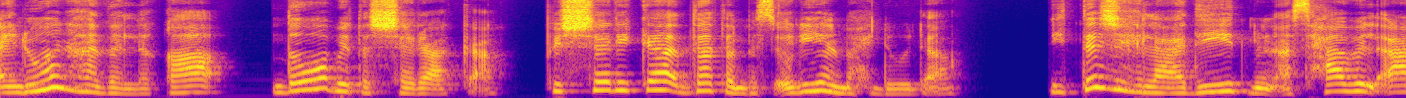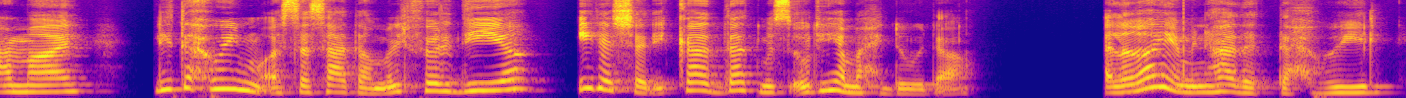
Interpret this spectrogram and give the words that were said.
عنوان هذا اللقاء ضوابط الشراكة في الشركة ذات المسؤولية المحدودة. يتجه العديد من أصحاب الأعمال لتحويل مؤسساتهم الفردية إلى شركات ذات مسؤولية محدودة. الغاية من هذا التحويل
